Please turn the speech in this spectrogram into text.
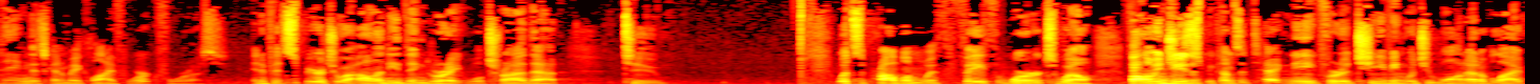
thing that's going to make life work for us. And if it's spirituality, then great. We'll try that too. What's the problem with faith works? Well, following Jesus becomes a technique for achieving what you want out of life.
